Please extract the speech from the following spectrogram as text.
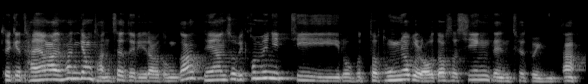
되게 다양한 환경 단체들이라던가 대한 소비 커뮤니티로부터 동력을 얻어서 시행된 제도입니다.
